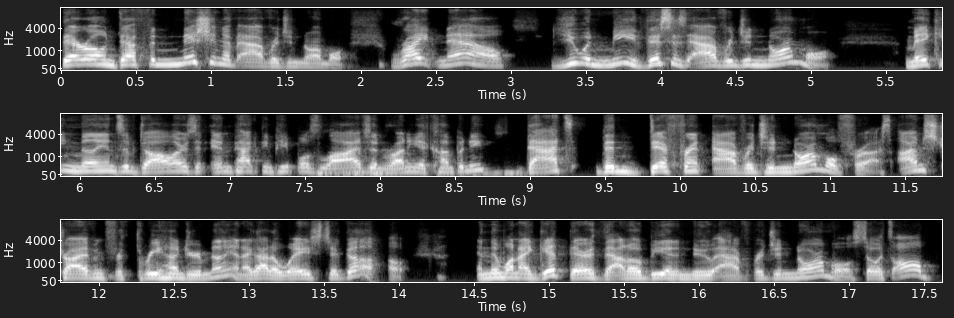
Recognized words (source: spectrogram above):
their own definition of average and normal. Right now, you and me, this is average and normal. Making millions of dollars and impacting people's lives and running a company, that's the different average and normal for us. I'm striving for 300 million. I got a ways to go. And then when I get there, that'll be a new average and normal. So it's all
